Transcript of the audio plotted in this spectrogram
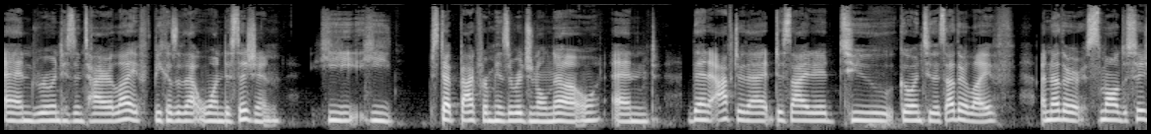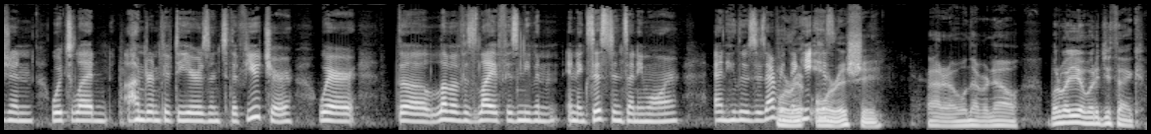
and ruined his entire life because of that one decision. He he stepped back from his original no and then after that decided to go into this other life another small decision which led 150 years into the future where the love of his life isn't even in existence anymore and he loses Or, everything he, his- or is she? I don't know. We'll never know. What about you? What did you think?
